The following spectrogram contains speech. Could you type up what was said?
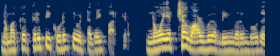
நமக்கு திருப்பி கொடுத்து விட்டதை பார்க்கிறோம். நோயற்ற வாழ்வு அப்படின்னு வரும்போது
